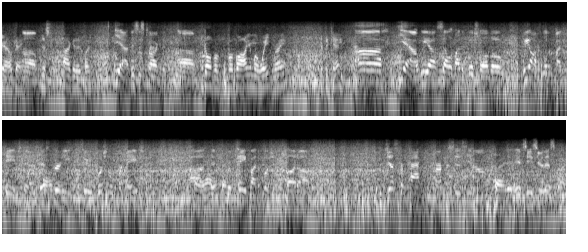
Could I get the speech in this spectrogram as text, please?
Yeah, okay. Um, just targeted, but yeah, this is targeted. Um, you're going for, for volume or weight, right? If you can. Uh, yeah, we uh, sell it by the bushel, although we offload it by the cage there. There's Oh, okay. 32 bushel per cage. Uh, Oh, wow, okay. We're paid by the bushel, but um, just for packing purposes, you know, it's easier this way.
